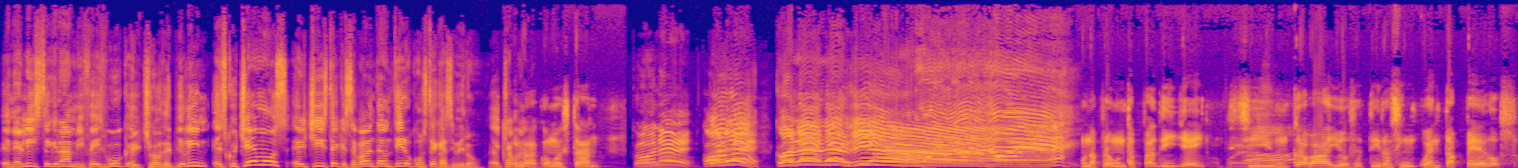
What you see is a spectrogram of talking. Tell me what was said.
en el Instagram y Facebook, el show de Piolín. Escuchemos el chiste que se va a aventar un tiro con usted, Casimiro. Échamelo. Hola, ¿cómo están? ¡Con él! ¡Con él! ¡Con energía! Una pregunta para DJ. Si un caballo se tira 50 pedos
